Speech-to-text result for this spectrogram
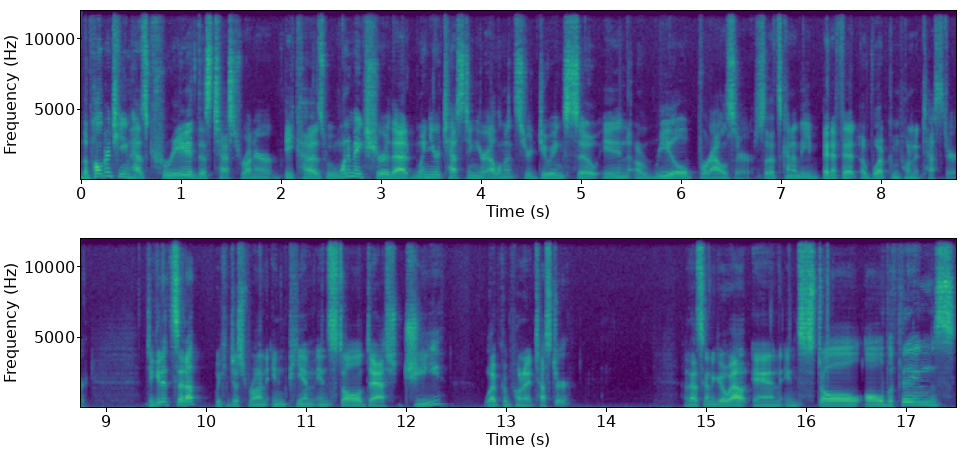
The Polymer team has created this test runner because we want to make sure that when you're testing your elements, you're doing so in a real browser. So that's kind of the benefit of Web Component Tester. To get it set up, we can just run npm install-g web component tester. And that's going to go out and install all the things.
